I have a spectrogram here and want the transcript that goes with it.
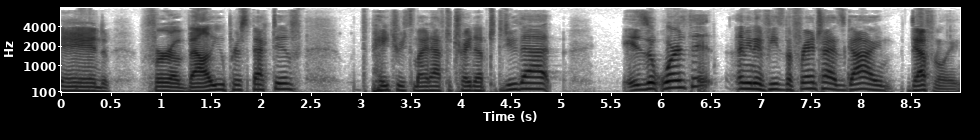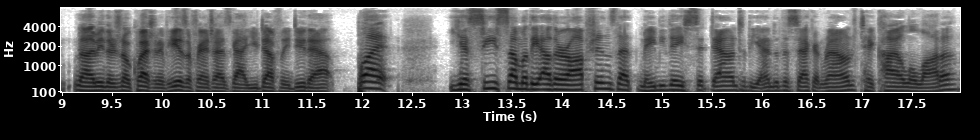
And for a value perspective, the Patriots might have to trade up to do that. Is it worth it? I mean, if he's the franchise guy, definitely. I mean, there's no question. If he is a franchise guy, you definitely do that. But you see some of the other options that maybe they sit down to the end of the second round, take Kyle Lauletta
